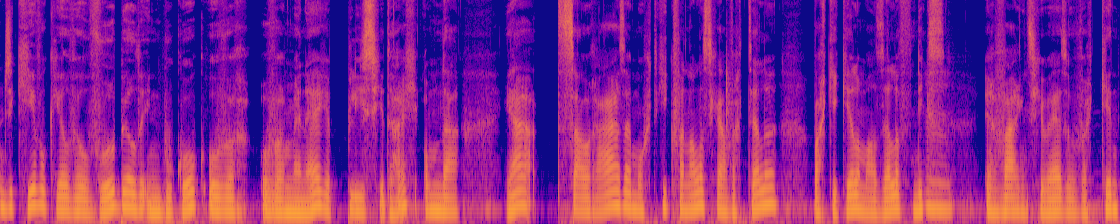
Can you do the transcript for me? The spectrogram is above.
dus ik geef ook heel veel voorbeelden in het boek ook over, over mijn eigen please-gedrag, omdat ja, het zou raar zijn mocht ik van alles gaan vertellen waar ik helemaal zelf niks Mm. Ervaringsgewijs over ken.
